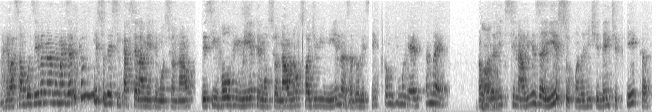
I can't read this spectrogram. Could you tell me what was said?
A relação abusiva nada mais é do que o início desse encarceramento emocional, desse envolvimento emocional, não só de meninas, adolescentes, como de mulheres também. Então, claro. quando a gente sinaliza isso, quando a gente identifica,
